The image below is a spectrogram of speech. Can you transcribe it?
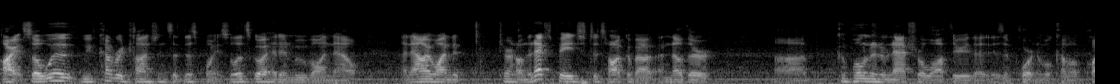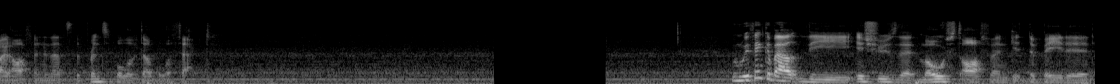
All right, so we have covered conscience at this point, so let's go ahead and move on now. And now I want to turn on the next page to talk about another uh, component of natural law theory that is important and will come up quite often, and that's the principle of double effect. When we think about the issues that most often get debated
